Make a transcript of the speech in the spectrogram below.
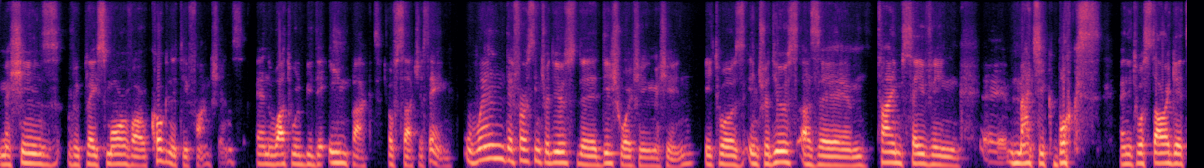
machines replace more of our cognitive functions and what will be the impact of such a thing. When they first introduced the dishwashing machine it was introduced as a time saving uh, magic box and it was targeted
